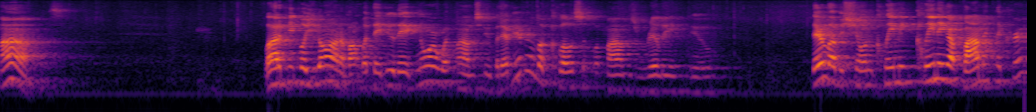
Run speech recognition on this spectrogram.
moms. A lot of people yawn about what they do. They ignore what moms do. But have you ever looked close at what moms really do? Their love is shown cleaning, cleaning up vomit in the crib.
